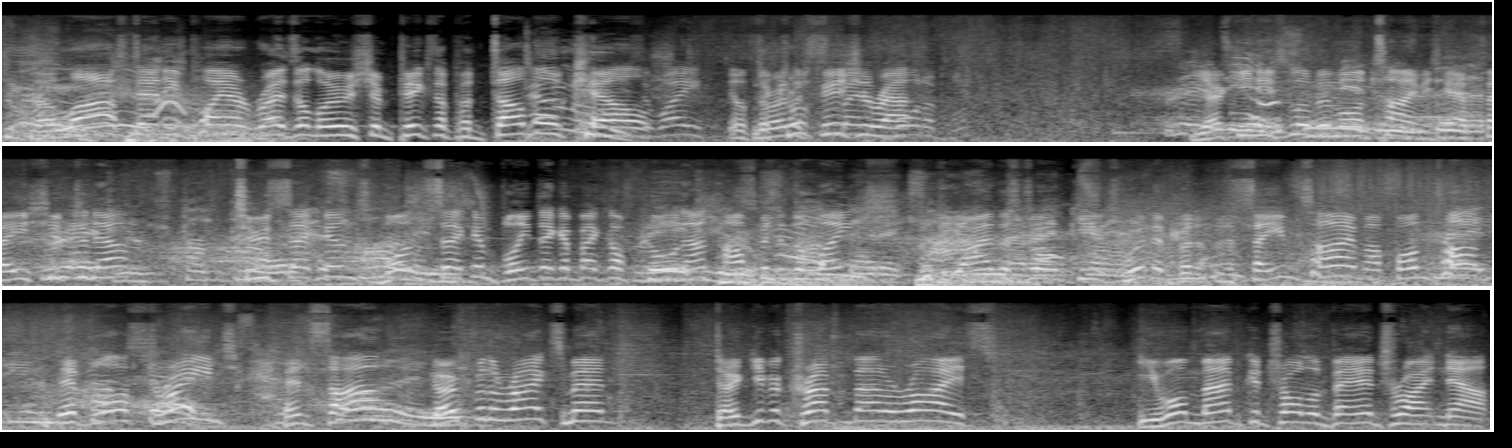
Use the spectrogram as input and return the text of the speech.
The last standing player, Resolut1on, picks up a double kill. He'll throw the fissure out. Yoki needs a little bit more time. He's going to phase shift it out. Two seconds, one second. Blink take it back off cooldown, up into the lane. The Eye of the Storm keeps with it, but at the same time, up on top, they've lost range. And Silent, go for the racks, man. Don't give a crap about a rise. You want map control advantage right now.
